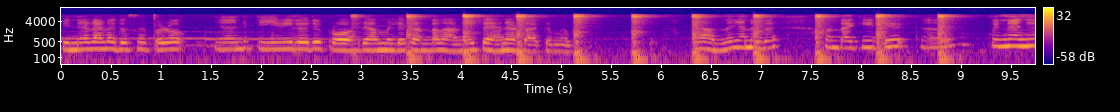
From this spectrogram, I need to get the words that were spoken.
പിന്നീടാണ് ഒരു ദിവസം എപ്പോഴും ഞാൻ ടി വിയിലൊരു പ്രോഗ്രാമിൽ കണ്ടതാണ് ഈ പേന ഉണ്ടാക്കുന്നത്. അന്ന് ഞാനത് ഉണ്ടാക്കിയിട്ട് പിന്നെ അങ്ങ്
